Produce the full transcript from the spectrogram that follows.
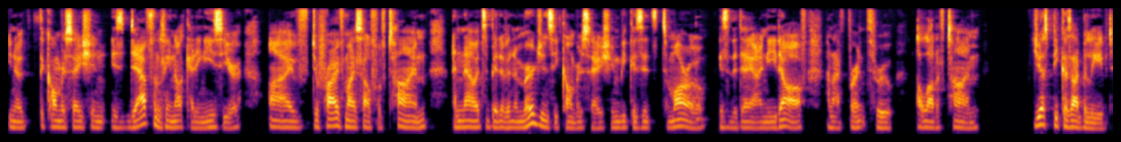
you know, the conversation is definitely not getting easier. I've deprived myself of time and now it's a bit of an emergency conversation because it's tomorrow is the day I need off and I've burnt through a lot of time just because I believed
